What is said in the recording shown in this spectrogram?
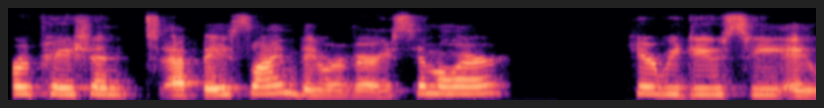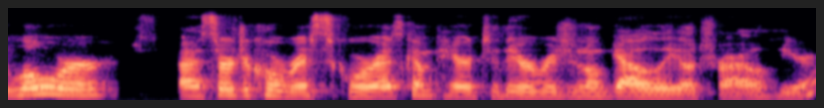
For patients at baseline, they were very similar. Here we do see a lower uh, surgical risk score as compared to the original Galileo trial here.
